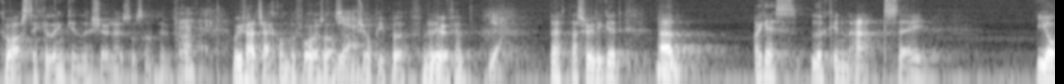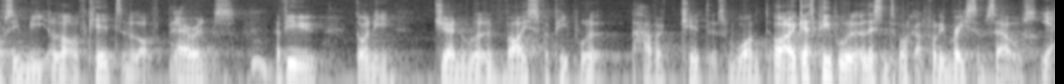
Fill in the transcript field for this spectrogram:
cool. I'll stick a link in the show notes or something for that. Perfect. We've had Jack on before as well, so Yeah. I'm sure people are familiar with him. Yeah. No, that's really good. Um, I guess looking at say you obviously meet a lot of kids and a lot of Yeah. parents. Have you got any general advice for people that have a kid that's want? Oh, I guess people that listen to podcasts probably race themselves. Yeah.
